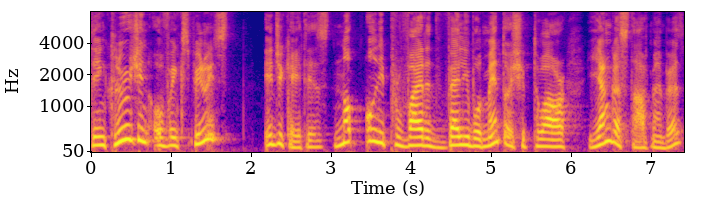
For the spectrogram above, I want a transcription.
The inclusion of experienced educators not only provided valuable mentorship to our younger staff members,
